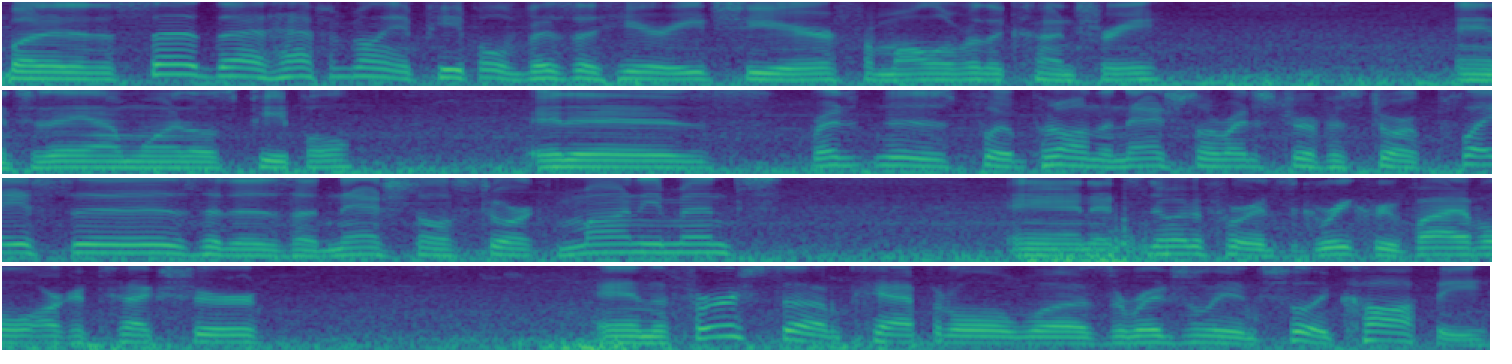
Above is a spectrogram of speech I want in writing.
but it is said that half a million people visit here each year from all over the country, and today I'm one of those people. It is, it is put, put on the National Register of Historic Places, it is a National Historic Monument, and it's noted for its Greek Revival architecture, and the first um, capital was originally in Chillicothe,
